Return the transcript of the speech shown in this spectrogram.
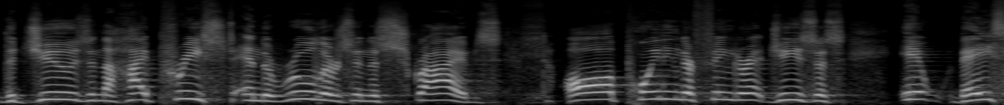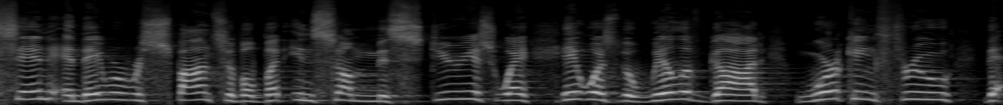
the Jews and the high priest and the rulers and the scribes, all pointing their finger at Jesus. It, they sinned and they were responsible, but in some mysterious way, it was the will of God working through the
